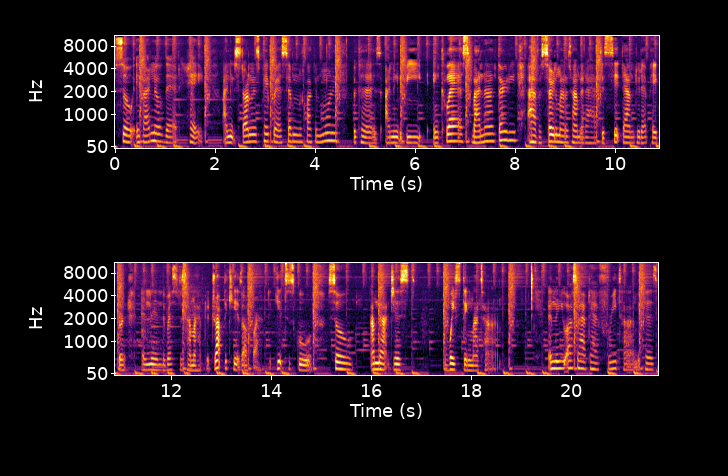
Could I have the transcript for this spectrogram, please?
So, if I know that, hey, I need to start on this paper at 7 o'clock in the morning because I need to be in class by 9.30. I have a certain amount of time that I have to sit down and do that paper. And then the rest of the time I have to drop the kids off or I have to get to school. So I'm not just wasting my time. And then you also have to have free time because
